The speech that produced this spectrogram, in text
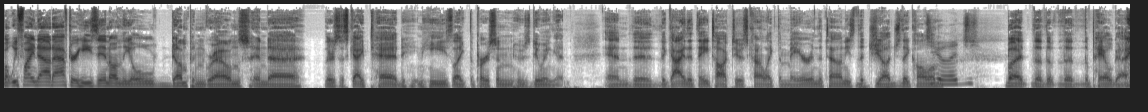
But we find out after he's in on the old dumping grounds, and uh, there's this guy Ted, and he's like the person who's doing it. And the the guy that they talk to is kind of like the mayor in the town. He's the judge they call him, Judge. but the the the the pale guy,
